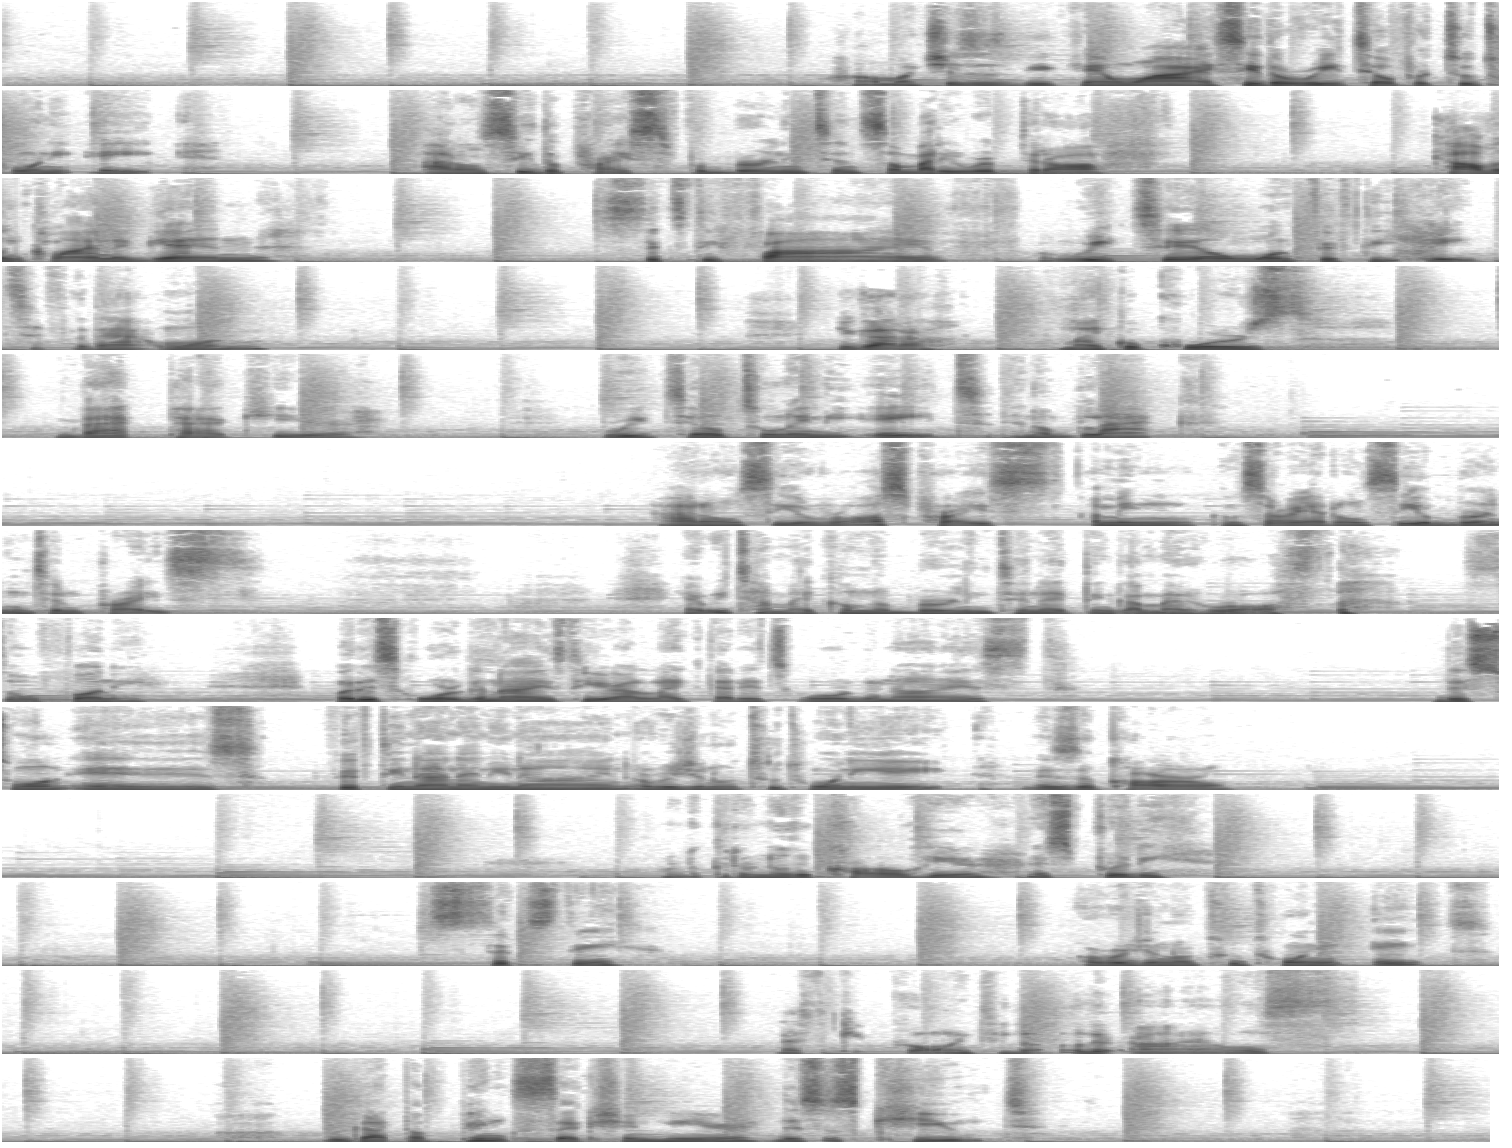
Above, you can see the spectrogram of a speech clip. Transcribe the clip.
How much is this DKNY? I see the retail for 228. I don't see the price for Burlington. Somebody ripped it off. Calvin Klein again. 65. Retail 158 for that one. You got a Michael Kors backpack here. Retail 298 in a black. I don't see a Ross price. I mean, I'm sorry, I don't see a Burlington price. Every time I come to Burlington, I think I'm at Ross. so funny. But it's organized here. I like that it's organized. This one is $59.99, original 228 This is a Karl. Oh, look at another Karl here. It's pretty. 60 original 228 let's keep going to the other aisles. We got the pink section here. This is cute.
